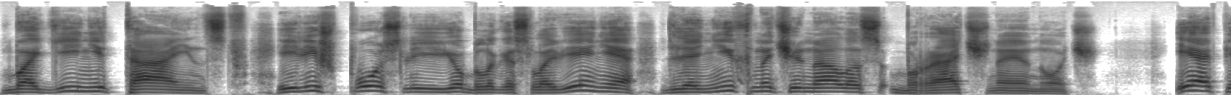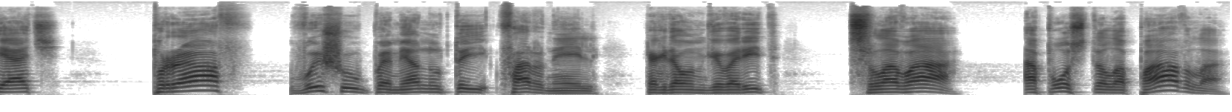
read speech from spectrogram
богини таинств, и лишь после ее благословения для них начиналась брачная ночь. И опять прав вышеупомянутый Фарнель, когда он говорит «слова» апостола Павла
